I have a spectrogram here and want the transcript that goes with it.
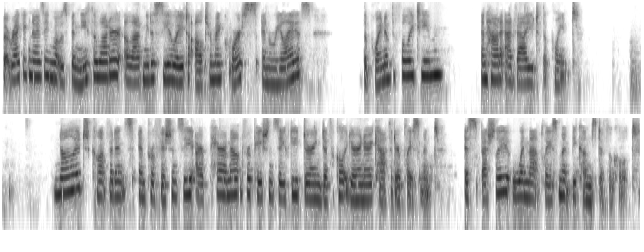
but recognizing what was beneath the water allowed me to see a way to alter my course and realize the point of the Foley team and how to add value to the point. Knowledge, confidence, and proficiency are paramount for patient safety during difficult urinary catheter placement, especially when that placement becomes difficult.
